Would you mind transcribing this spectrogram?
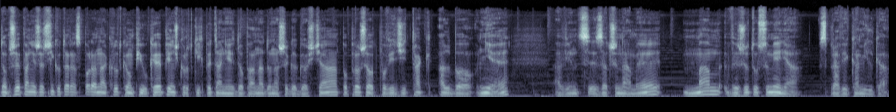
Dobrze, panie rzeczniku, teraz pora na krótką piłkę. Pięć krótkich pytań do pana, do naszego gościa. Poproszę odpowiedzi tak albo nie. A więc zaczynamy. Mam wyrzutu sumienia w sprawie Kamilka.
